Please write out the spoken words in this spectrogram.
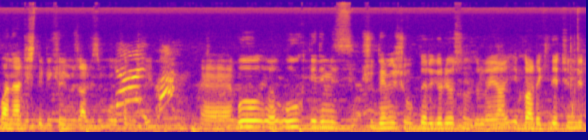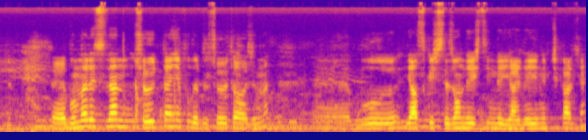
Van Erciş'te bir köyümüz var bizim Ulupamuk köyü. Ee, bu e, Uğuk dediğimiz şu demir çubukları görüyorsunuzdur veya yukarıdaki de tündüktür. Ee, bunlar eskiden söğütten yapılırdı, söğüt ağacından. Bu yaz kış sezon değiştiğinde yaylaya inip çıkarken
